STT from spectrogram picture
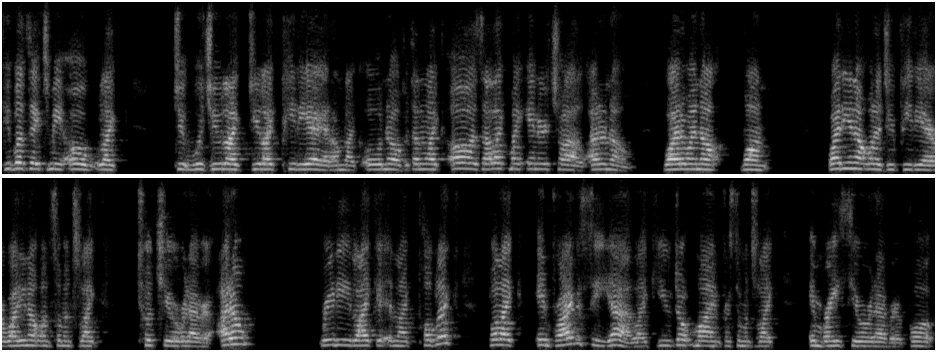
people would say to me, oh, like, do, would you like, do you like PDA? And I'm like, oh no. But then I'm like, oh, is that like my inner child? I don't know. Why do I not want? Why do you not want to do PDA? Or why do you not want someone to like touch you or whatever? I don't really like it in like public, but like in privacy, yeah, like you don't mind for someone to like embrace you or whatever. But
